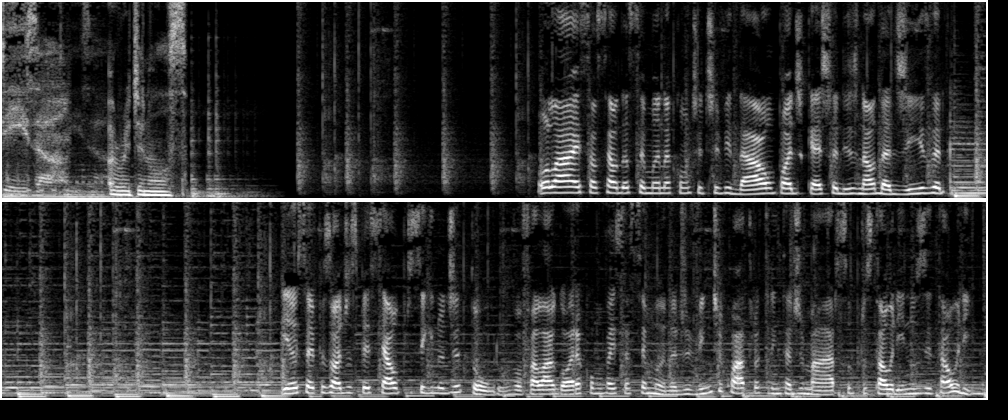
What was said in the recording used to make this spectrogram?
Deezer Originals. Olá, esse é o Céu da Semana com Titi Vidal, um podcast original da Deezer. E esse é o episódio especial para o signo de touro. Vou falar agora como vai ser a semana de 24 a 30 de março para os taurinos e taurinas.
